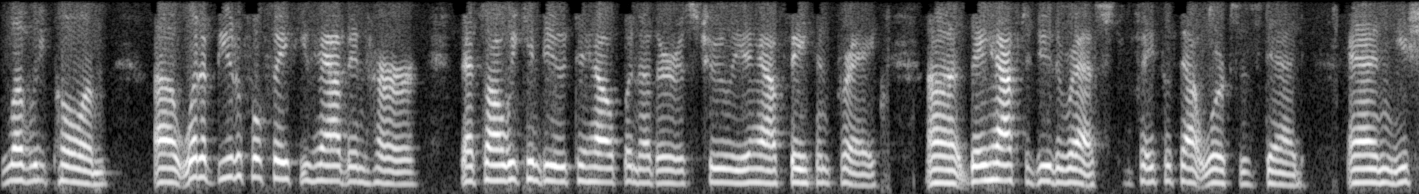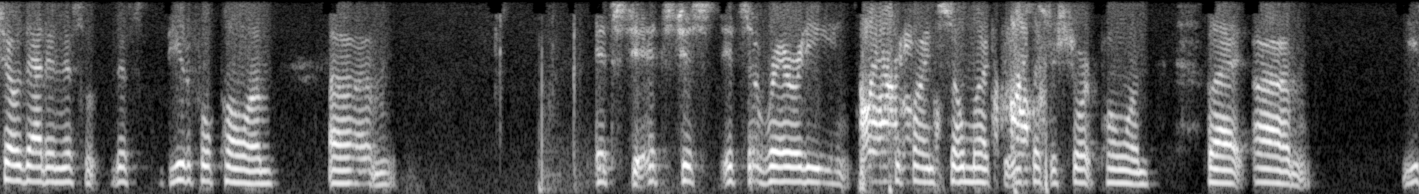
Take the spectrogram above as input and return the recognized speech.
lovely poem. Uh, what a beautiful faith you have in her. That's all we can do to help another is truly to have faith and pray. Uh, they have to do the rest. Faith without works is dead and you show that in this this beautiful poem. Um, it's it's just it's a rarity to find so much in such a short poem, but um, you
